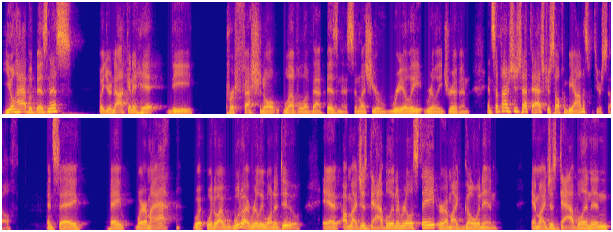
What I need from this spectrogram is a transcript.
you'll have a business, but you're not going to hit the professional level of that business unless you're really, really driven. And sometimes you just have to ask yourself and be honest with yourself and say, hey, where am I at? What, what do I what do I really want to do? And am I just dabbling in real estate or am I going in? Am I just dabbling in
